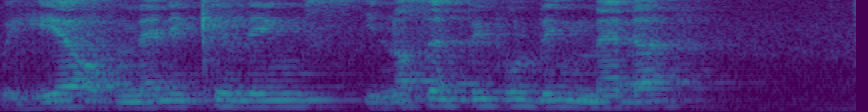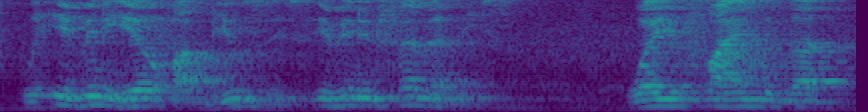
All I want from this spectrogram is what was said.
We hear of many killings, innocent people being murdered. We even hear of abuses, even in families, where you find that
